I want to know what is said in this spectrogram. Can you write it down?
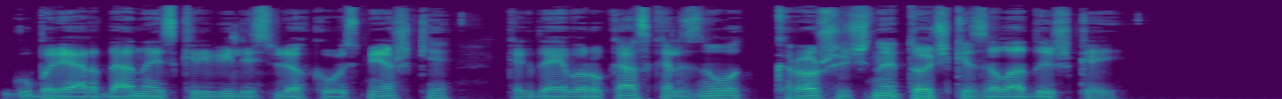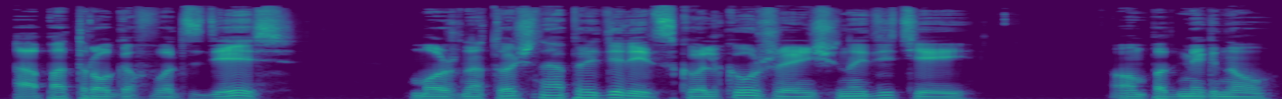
Губы Риордана искривились в легкой усмешке, когда его рука скользнула к крошечной точке за лодыжкой. А потрогав вот здесь, можно точно определить, сколько у женщины детей. Он подмигнул.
